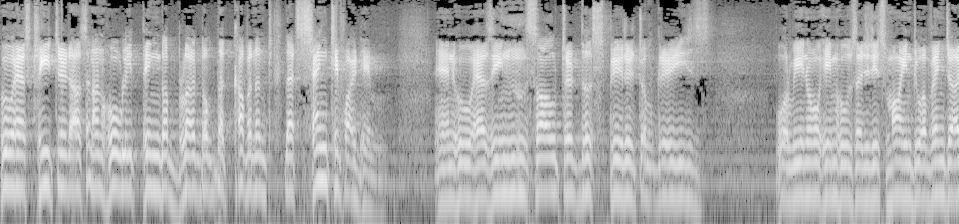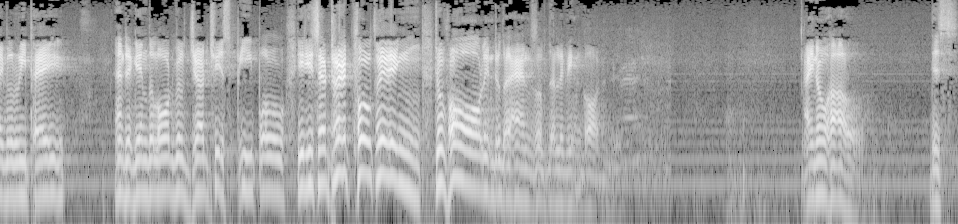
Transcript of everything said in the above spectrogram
Who has treated as an unholy thing the blood of the covenant that sanctified him? And who has insulted the Spirit of grace? For we know him who said, It is mine to avenge, I will repay. And again the Lord will judge his people. It is a dreadful thing to fall into the hands of the living God. I know how this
